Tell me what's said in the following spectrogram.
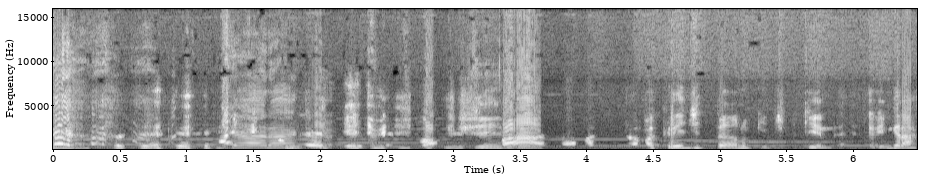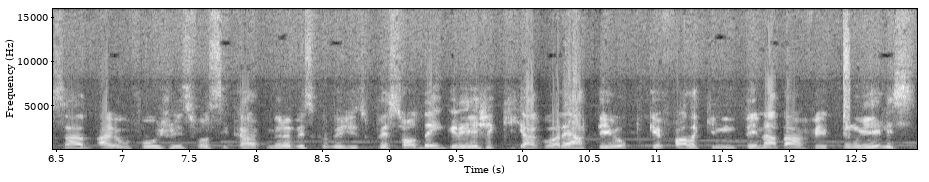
Caraca. Tava, tava acreditando que, tipo, que. Engraçado. Aí eu fui o juiz e falou assim, cara, primeira vez que eu vejo isso, o pessoal da igreja, que agora é ateu, porque fala que não tem nada a ver com eles,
